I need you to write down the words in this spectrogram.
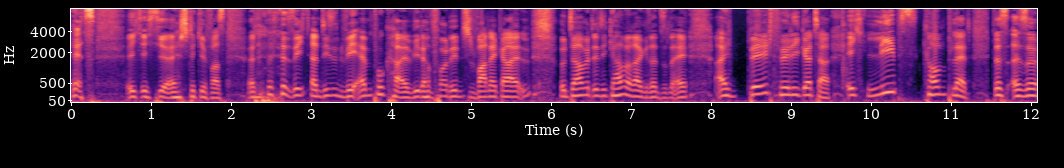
jetzt ich ich äh, erstick hier fast sich dann diesen WM-Pokal wieder vor den Schwanneck halten und damit in die Kamera grinsen ey ein Bild für die Götter ich lieb's komplett das also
